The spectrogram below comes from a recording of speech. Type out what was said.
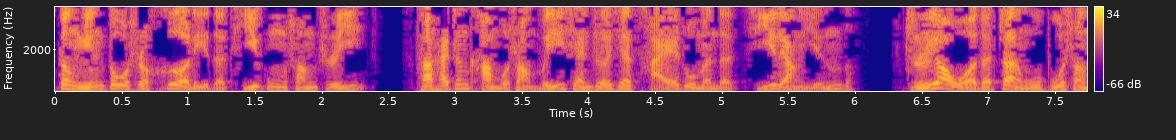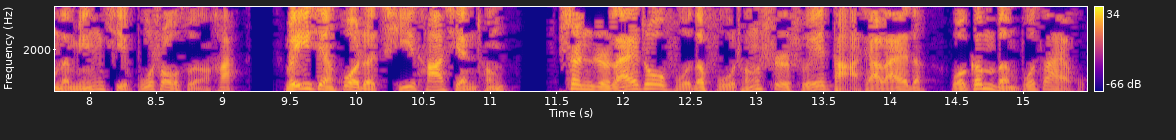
邓明都是贺礼的提供商之一。他还真看不上潍县这些财主们的几两银子，只要我的战无不胜的名气不受损害，潍县或者其他县城，甚至莱州府的府城是谁打下来的，我根本不在乎。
